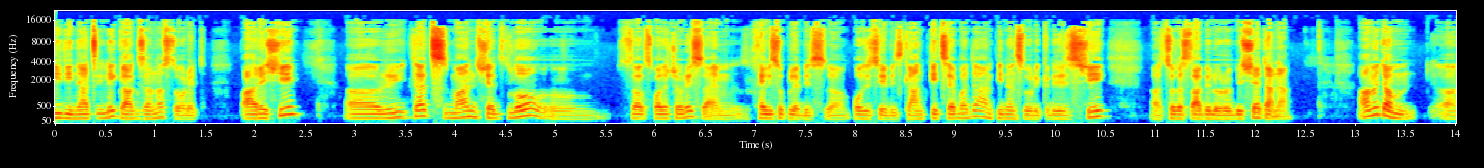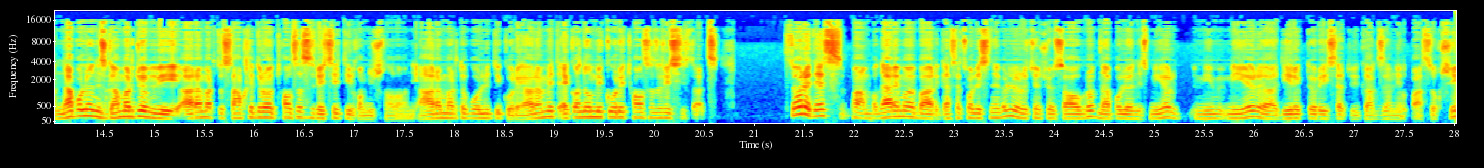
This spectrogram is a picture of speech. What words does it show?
დიდი ნაწილი გაგზავნა სწორედ პარიში რითაც მან შეძლო სხვადასხვა ამ ხელისუფლების პოზიციების განმტკიცება და ამ ფინანსური კრიზისში ცოტა სტაბილურობის შეტანა. ამიტომ ნაპოლეონის გამარჯვებები არა მარტო სამხედრო თვალსაზრისით იყო მნიშვნელოვანი, არა მარტო პოლიტიკური, არამედ ეკონომიკური თვალსაზრისითაც. სწორედ ეს გარემოება არის გასაცვალისნებელი, როცა ჩვენ საუბრობ ნაპოლეონის მიერ მიერ დირექტორიისათვის გაგზავნილ პასუხში.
